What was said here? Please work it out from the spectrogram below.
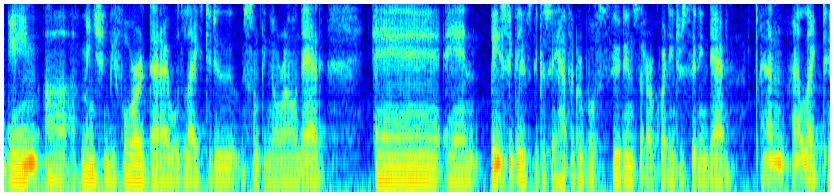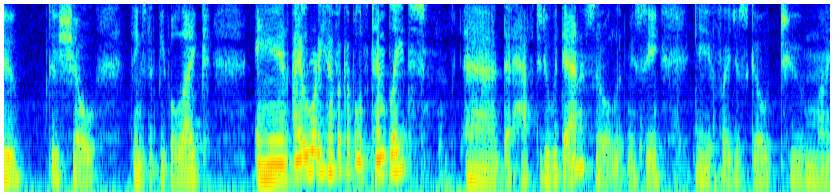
game. Uh, I've mentioned before that I would like to do something around that. And, and basically it's because I have a group of students that are quite interested in that and I like to to show things that people like and I already have a couple of templates uh, that have to do with that so let me see if I just go to my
